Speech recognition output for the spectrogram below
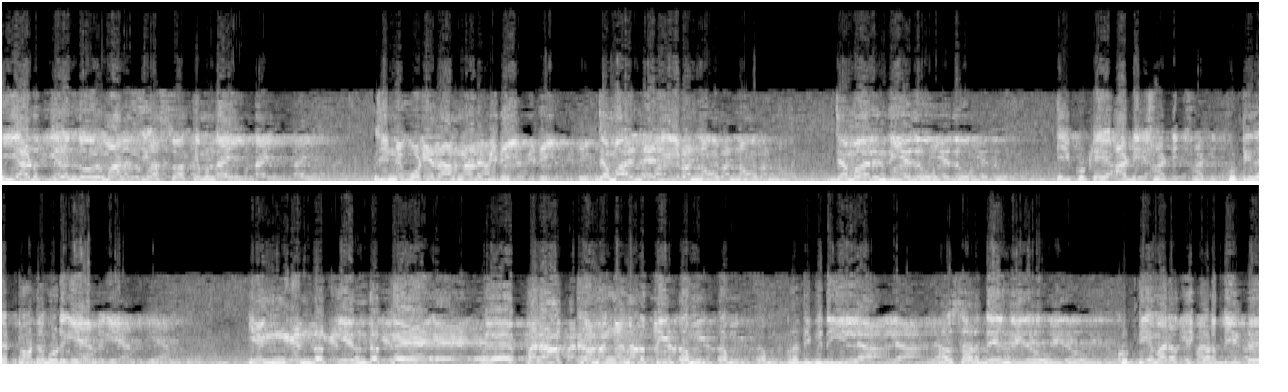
ഈ അടുത്ത് എന്തോ ഒരു മാനസിക അസ്വാസ്ഥ്യമുണ്ടായി. ജിന്നു കൂടിയതാണെന്നാണ് വിധി. ജമാലിന്റെ അരികിൽ വന്നു. ജമാൽ എന്ത് ചെയ്തു? ഈ കുട്ടിയെ അടിച്ചു. കുട്ടി നെട്ടോട്ടം എങ്- എന്തൊക്കെ എന്തൊക്കെ പരാക്രമങ്ങൾ നടത്തിയിട്ടും പ്രതിവിധിയില്ല. അവസാനം അദ്ദേഹം ചെയ്തു? കുട്ടിയെ മരത്തി കടത്തിയിട്ട്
